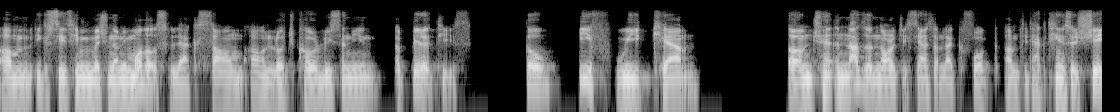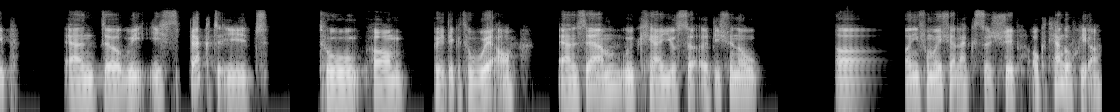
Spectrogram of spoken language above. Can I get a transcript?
um, existing machine learning models lack some uh, logical reasoning abilities. So if we can um, train another knowledge sensor, like for um, detecting the shape, and uh, we expect it to um, predict well, and then we can use additional uh, information like the shape octangle here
